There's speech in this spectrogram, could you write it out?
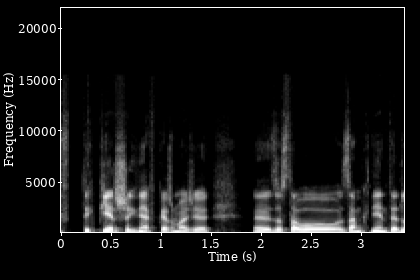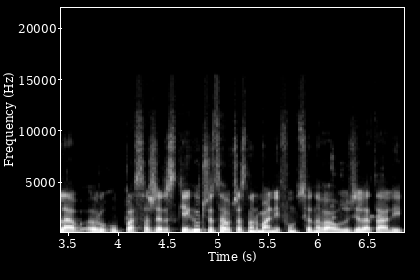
w tych pierwszych dniach w każdym razie y, zostało zamknięte dla ruchu pasażerskiego, czy cały czas normalnie funkcjonowało, ludzie latali?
